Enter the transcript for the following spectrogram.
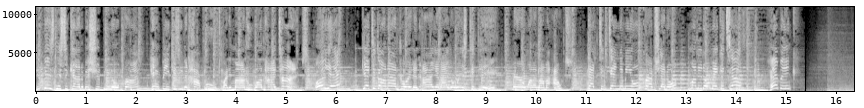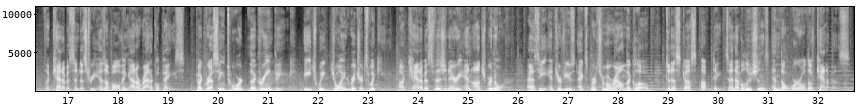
The business of cannabis should be no crime. Hemp Inc. is even hot proved by the man who run high times. Oh yeah? Get it on Android and I and iOS today. Marijuana Llama out. Got to tend to me own crops, you know. Money don't make itself. Hemp Inc. The cannabis industry is evolving at a radical pace, progressing toward the green peak. Each week, join Richard Zwicky, a cannabis visionary and entrepreneur, as he interviews experts from around the globe to discuss updates and evolutions in the world of cannabis.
